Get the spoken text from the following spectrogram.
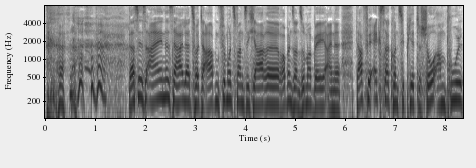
das ist eines der Highlights heute Abend. 25 Jahre Robinson Summer Bay, eine dafür extra konzipierte Show am Pool.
